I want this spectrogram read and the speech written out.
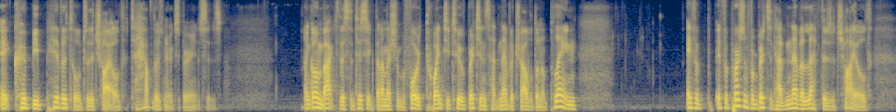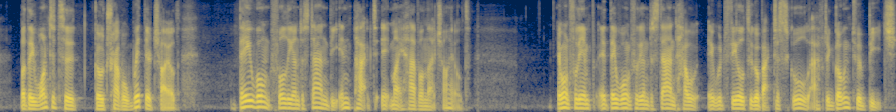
it could be pivotal to the child to have those new experiences. And going back to the statistic that I mentioned before, 22 of Britons had never traveled on a plane. If a, if a person from Britain had never left as a child, but they wanted to go travel with their child, they won't fully understand the impact it might have on that child. They won't fully they won't fully understand how it would feel to go back to school after going to a beach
